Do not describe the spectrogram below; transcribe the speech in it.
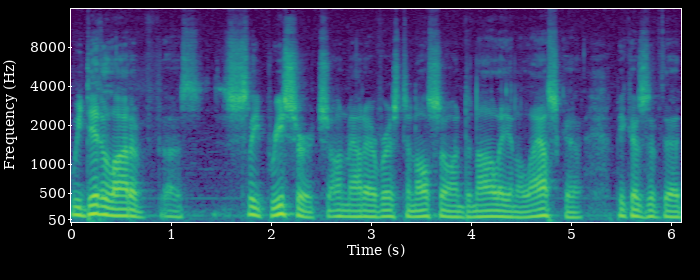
We did a lot of uh, sleep research on Mount Everest and also on Denali in Alaska because of the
